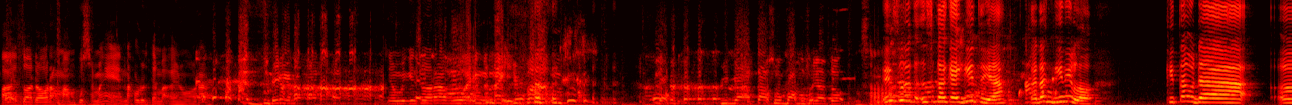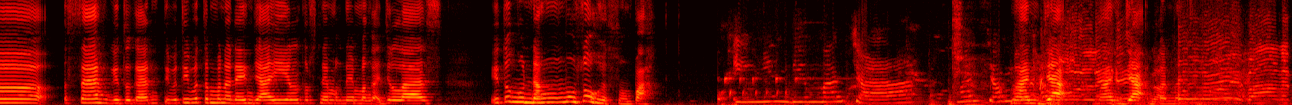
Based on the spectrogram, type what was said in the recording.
Pak itu ada orang mampus emang enak lu ditembakin orang. yang bikin suara gua yang kena ibang. binata sumpah musuhnya cok Ini suka, suka kayak gitu ya. Kadang gini loh. Kita udah eh, save gitu kan. Tiba-tiba temen ada yang jahil terus nembak-nembak nggak jelas. Itu ngundang musuh, sumpah. Ingin dimanja. Manja. Manja, manja, bukan manja. banget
